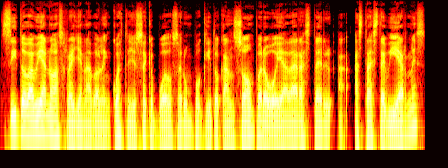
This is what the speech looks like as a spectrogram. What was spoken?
si todavía no has rellenado la encuesta, yo sé que puedo ser un poquito cansón, pero voy a dar hasta, hasta este viernes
